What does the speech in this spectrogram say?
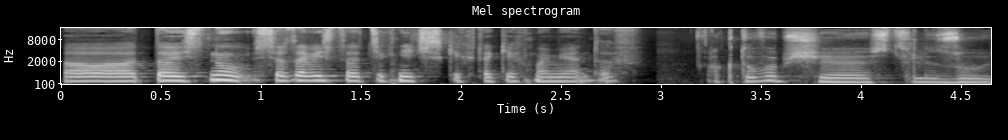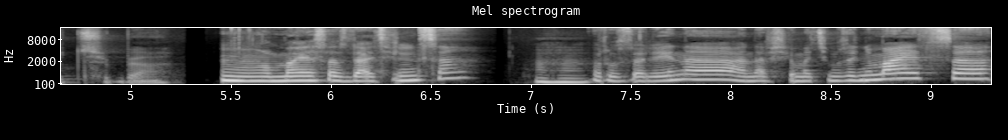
А, то есть, ну, все зависит от технических таких моментов. А кто вообще стилизует тебя? Моя создательница, угу. Рузалина, она всем этим занимается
